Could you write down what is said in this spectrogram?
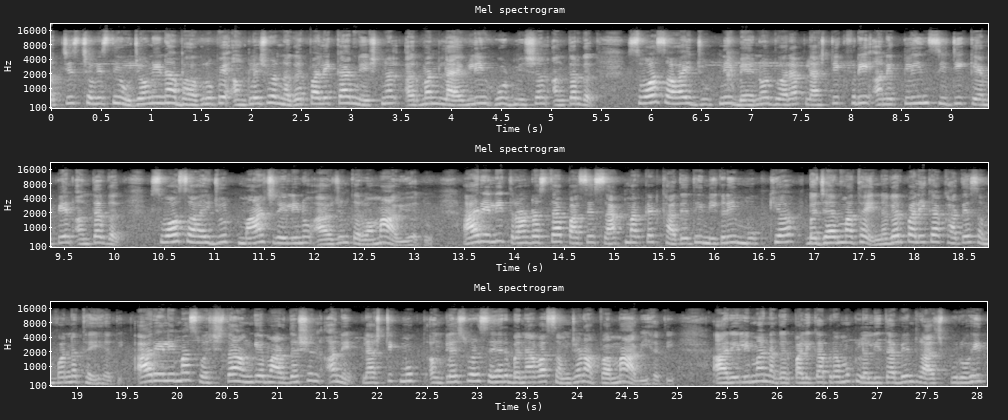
પચીસ છવ્વીસની ઉજવણીના ભાગરૂપે અંકલેશ્વર નગરપાલિકા નેશનલ અર્બન લાઇવલીહુડ મિશન અંતર્ગત સ્વસહાય જૂથની બહેનો દ્વારા પ્લાસ્ટિક ફ્રી અને ક્લીન સિટી કેમ્પેન અંતર્ગત સ્વસહાય જૂથ માર્ચ રેલીનું આયોજન કરવામાં આવ્યું હતું. આ રેલી ત્રણ રસ્તા પાસે શાક માર્કેટ ખાતેથી નીકળી મુખ્ય બજારમાં થઈ નગરપાલિકા ખાતે સંપન્ન થઈ હતી. આ રેલીમાં સ્વચ્છતા અંગે માર્ગદર્શન અને પ્લાસ્ટિક મુક્ત અંકલેશ્વર શહેર બનાવવા સમજણ આપવામાં આવી હતી. આ રેલીમાં નગરપાલિકા પ્રમુખ લલિતાબેન રાજપુરોહિત,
